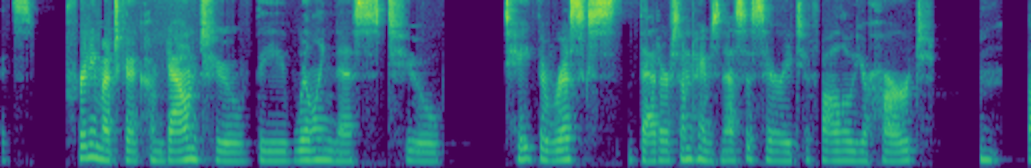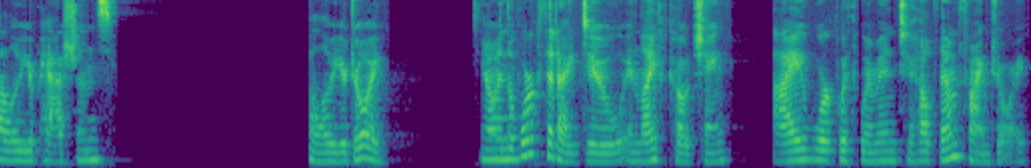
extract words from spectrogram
it's pretty much going to come down to the willingness to take the risks that are sometimes necessary to follow your heart, follow your passions, follow your joy. Now, in the work that I do in life coaching, I work with women to help them find joy.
